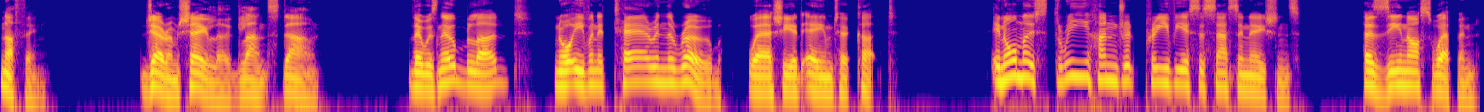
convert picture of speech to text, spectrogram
Nothing. Jerem Shayler glanced down. There was no blood, nor even a tear in the robe where she had aimed her cut. In almost three hundred previous assassinations, her Xenos weapon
